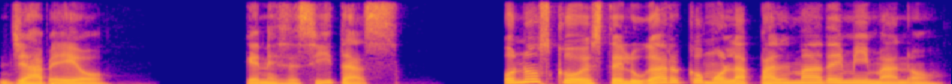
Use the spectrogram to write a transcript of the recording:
Ya veo. ¿Qué necesitas? Conozco este lugar como la palma de mi mano.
